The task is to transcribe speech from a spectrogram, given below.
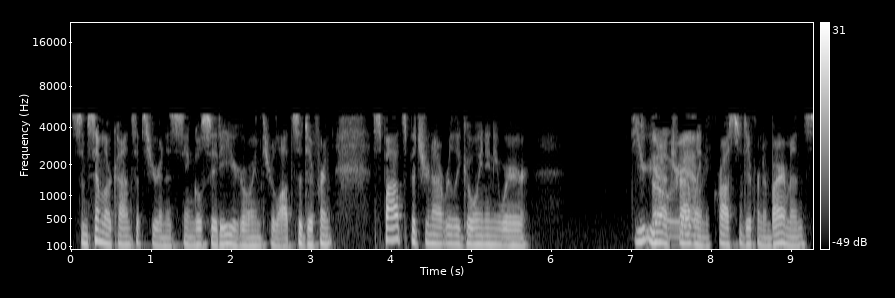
some similar concepts. You're in a single city, you're going through lots of different spots, but you're not really going anywhere. You're oh, not traveling yeah. across to different environments,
